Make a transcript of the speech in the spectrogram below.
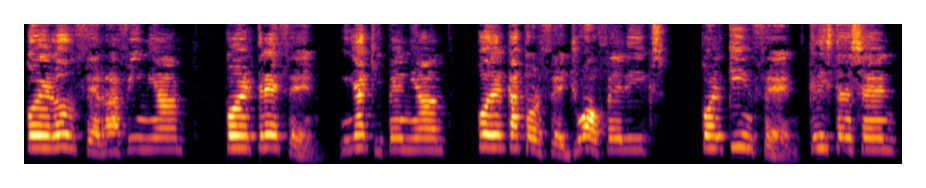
con el 11 Rafinha, con el 13 Iñaki Peña, con el 14 Joao Félix, con el 15 Christensen,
